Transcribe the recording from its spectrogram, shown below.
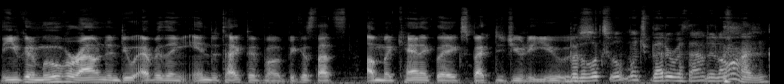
you can move around and do everything in detective mode because that's a mechanic they expected you to use. but it looks so much better without it on.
